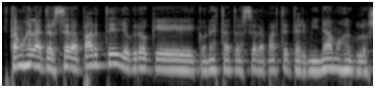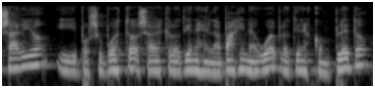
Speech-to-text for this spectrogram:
Estamos en la tercera parte, yo creo que con esta tercera parte terminamos el glosario y por supuesto sabes que lo tienes en la página web, lo tienes completo,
